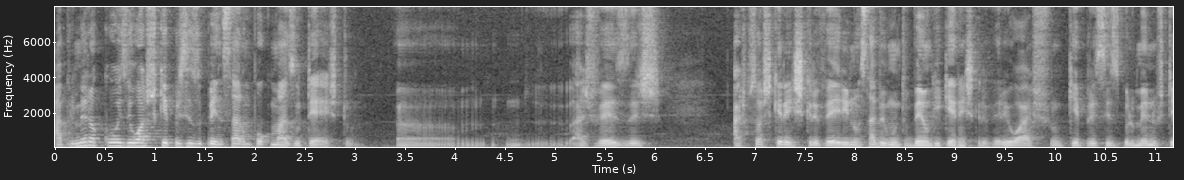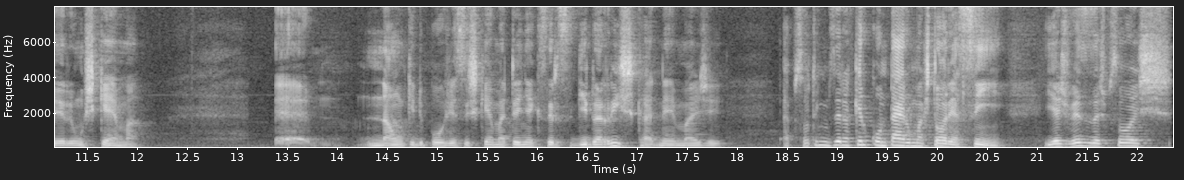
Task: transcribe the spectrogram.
A primeira coisa, eu acho que é preciso pensar um pouco mais o texto. às vezes as pessoas querem escrever e não sabem muito bem o que querem escrever. Eu acho que é preciso pelo menos ter um esquema. É, não que depois esse esquema tenha que ser seguido à risca, né? mas a pessoa tem que dizer, eu quero contar uma história assim. E às vezes as pessoas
